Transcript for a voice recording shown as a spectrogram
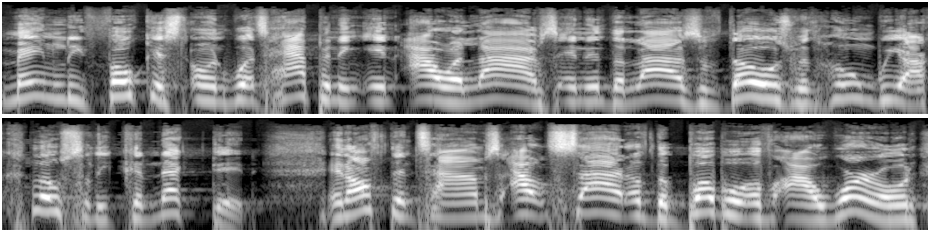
mainly focused on what's happening in our lives and in the lives of those with whom we are closely connected. And oftentimes, outside of the bubble of our world,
